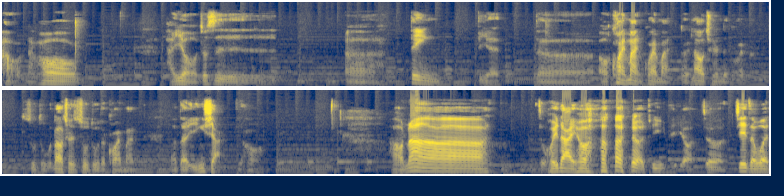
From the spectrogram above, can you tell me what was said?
好，然后还有就是。呃，定点的哦，快慢快慢，对，绕圈的快慢速度，绕圈速度的快慢呃的影响，然后好，那回答以后，呵 呵有听有就接着问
